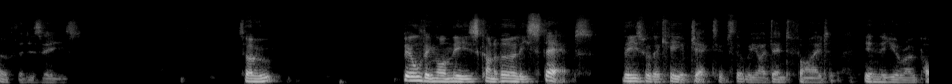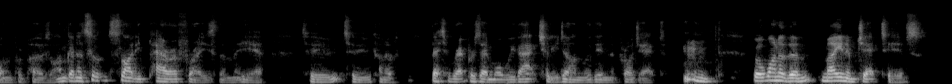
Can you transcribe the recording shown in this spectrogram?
of the disease. So building on these kind of early steps, these were the key objectives that we identified in the Europond proposal. I'm going to slightly paraphrase them here to, to kind of better represent what we've actually done within the project. but one of the main objectives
